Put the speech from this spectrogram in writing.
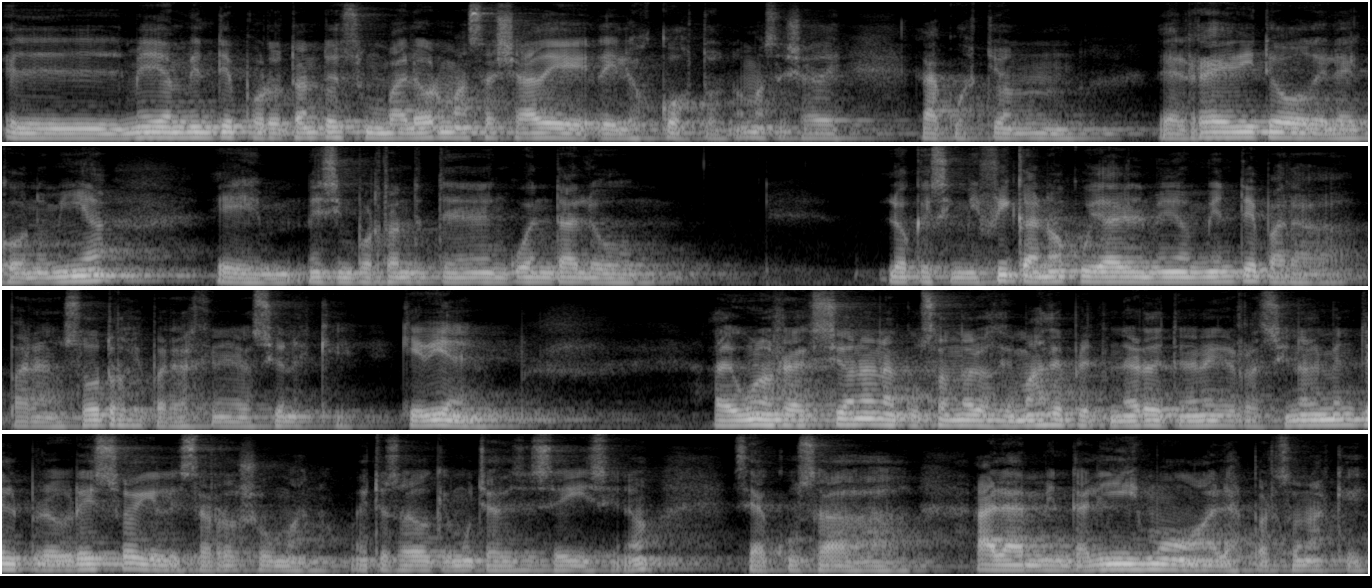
el medio ambiente, por lo tanto, es un valor más allá de, los costos, ¿no? más allá de la cuestión del rédito o de la economía. Eh, es importante tener en cuenta lo, lo que significa ¿no? cuidar el medio ambiente para, nosotros y para las generaciones que, que vienen. Algunos reaccionan acusando a los demás de pretender detener irracionalmente el progreso y el desarrollo humano. Esto es algo que muchas veces se dice, ¿no? Se acusa al ambientalismo, a las personas que,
